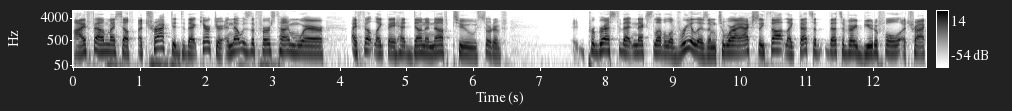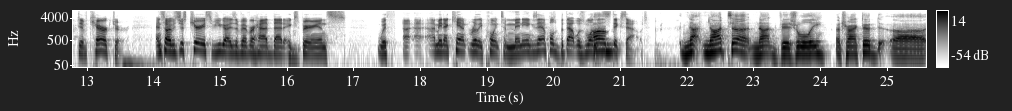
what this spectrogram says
I found myself attracted to that character, and that was the first time where I felt like they had done enough to sort of progress to that next level of realism to where I actually thought like that's a that's a very beautiful, attractive character. And so I was just curious if you guys have ever had that experience with I, I- I mean I can't really point to many examples, but that was one that Um, sticks out. Not not uh, not visually attracted uh,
